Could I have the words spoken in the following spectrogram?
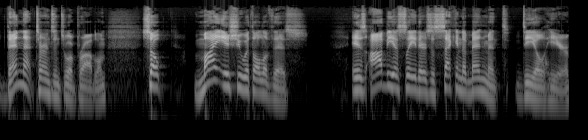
then that turns into a problem. So, my issue with all of this is obviously there's a Second Amendment deal here,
